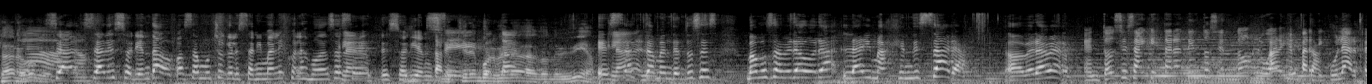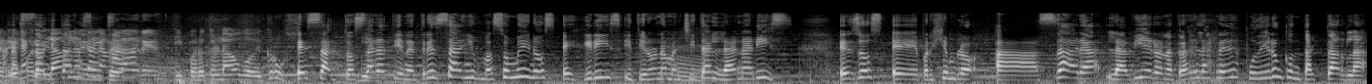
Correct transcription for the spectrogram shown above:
Claro, Claro. obvio. Se ha, se ha desorientado. Pasa mucho que los animales con las mudanzas Claro. se desorientan. Sí. Quieren volver total. a donde vivían. Exactamente. Entonces, vamos a ver ahora la imagen de Sara. A ver, a ver. Entonces hay que estar atentos en dos lugares en particular, pero por un lado la sexta y por otro lado Godoy Cruz. Exacto. Bien. Sara tiene tres años más o menos, es gris y tiene una manchita en la nariz. Ellos, eh, por ejemplo, a Sara la vieron a través de las redes, pudieron contactarla,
